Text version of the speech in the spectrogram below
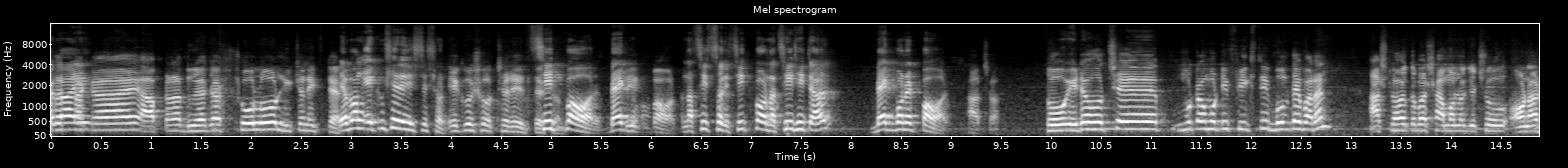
টাকায়- আপনারা দুই হাজার ষোলো নিচে নেক্সট এবং একুশে রেজিস্ট্রেশন একুশ হচ্ছে সিট পাওয়ার ব্যাক পাওয়ার না সিট সরি সিট পাওয়ার না seat heater back bonnet power আচ্ছা। তো এটা হচ্ছে মোটামুটি ফিক্সড বলতে পারেন। আসলে হয়তো বা সামান্য কিছু অনার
